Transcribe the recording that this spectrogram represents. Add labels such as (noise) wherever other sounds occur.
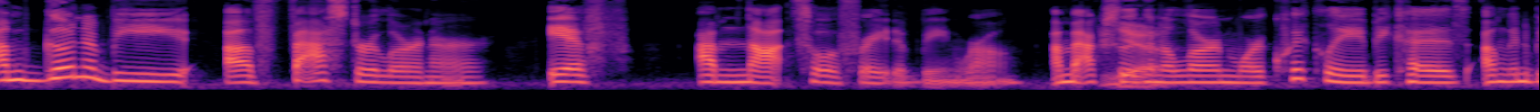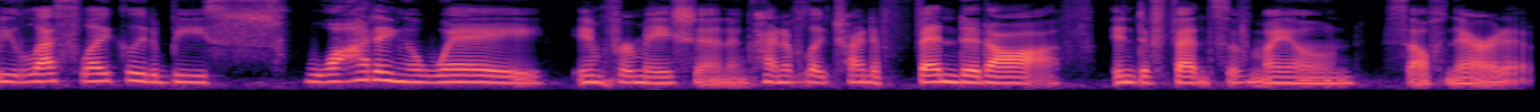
I'm going to be a faster learner if I'm not so afraid of being wrong. I'm actually Yeah. going to learn more quickly because I'm going to be less likely to be swatting away information and kind of like trying to fend it off in defense of my own self narrative.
